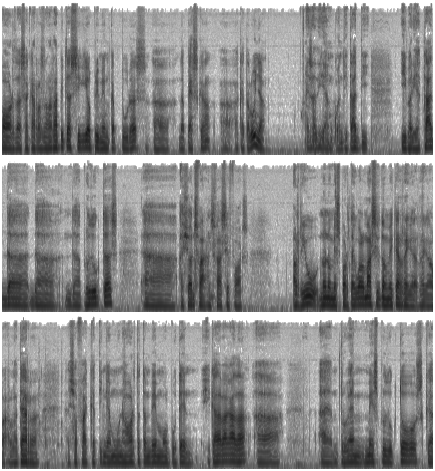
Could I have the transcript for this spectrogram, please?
port de Sant Carles de la Ràpita sigui el primer en captures eh, de pesca a, a Catalunya. És a dir, en quantitat i, i varietat de, de, de productes, eh, això ens fa, ens fa ser forts. El riu no només porta aigua al mar, sinó també que rega, rega la, terra. Això fa que tinguem una horta també molt potent i cada vegada eh, eh, trobem més productors que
